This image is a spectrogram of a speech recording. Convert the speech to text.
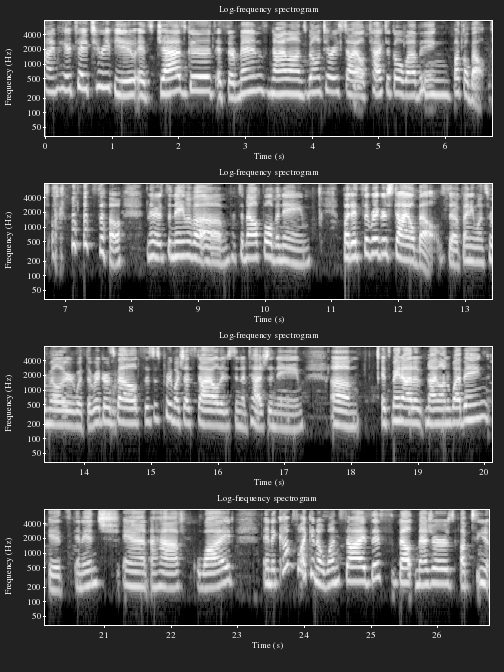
I'm here today to review. It's JasGood's. It's their men's nylons military style tactical webbing buckle belt. so there's the name of a um, it's a mouthful of a name, but it's the rigger style belt. So if anyone's familiar with the riggers belts, this is pretty much that style. They just didn't attach the name. Um, it's made out of nylon webbing. It's an inch and a half wide, and it comes like in a one size. This belt measures up to, you know,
